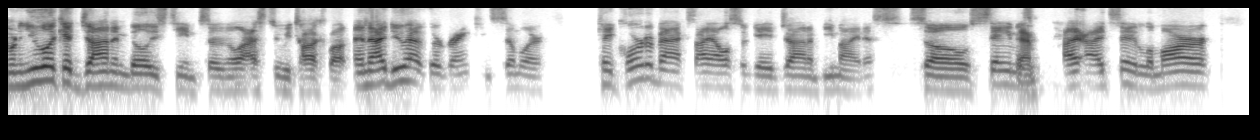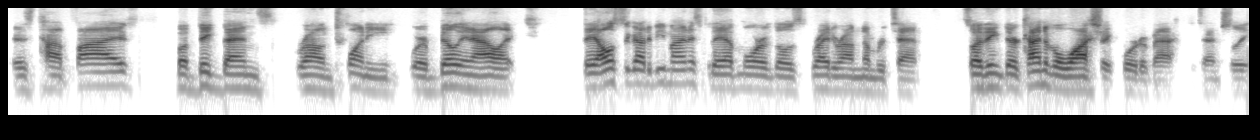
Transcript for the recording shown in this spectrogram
When you look at John and Billy's team, so the last two we talked about, and I do have their rankings similar. Okay, quarterbacks, I also gave John a B minus. So same as I, I'd say Lamar is top five, but Big Ben's around 20, where Billy and Alec, they also got a B minus, but they have more of those right around number 10. So I think they're kind of a wash at quarterback potentially.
